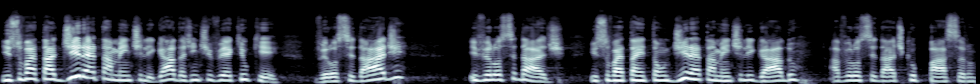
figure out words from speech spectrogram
Isso vai estar diretamente ligado, a gente vê aqui o quê? Velocidade e velocidade. Isso vai estar então diretamente ligado à velocidade que o pássaro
